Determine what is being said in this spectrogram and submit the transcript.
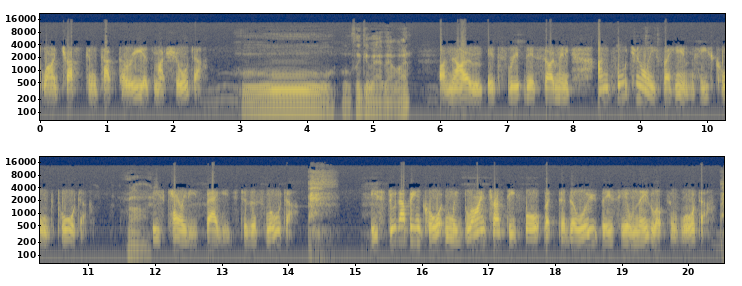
Blind trust can cut careers much shorter. Oh, well, think about that one. I know it's re- there's so many. Unfortunately for him, he's called Porter. Right. He's carried his baggage to the slaughter. he stood up in court and with blind trust he fought, but to dilute this, he'll need lots of water.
